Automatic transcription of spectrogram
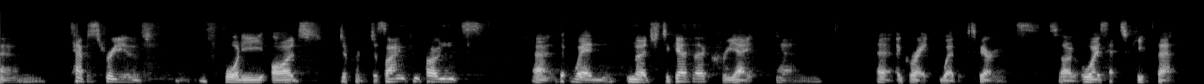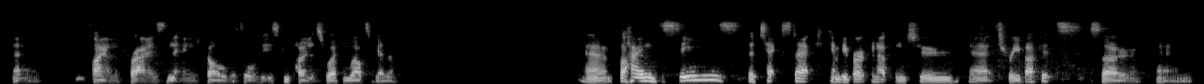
um, tapestry of 40 odd different design components uh, that when merged together create um, a, a, great web experience. So always had to keep that uh, eye on the prize and the end goal with all these components working well together. Uh, behind the scenes, the tech stack can be broken up into uh, three buckets. So um,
